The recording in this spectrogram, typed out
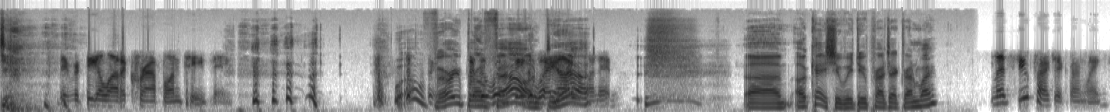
there would be a lot of crap on TV. Well, very But it wouldn't be the profound. way I Yeah. want it. Um, okay, should we do Project Runway? Let's do Project Runway.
